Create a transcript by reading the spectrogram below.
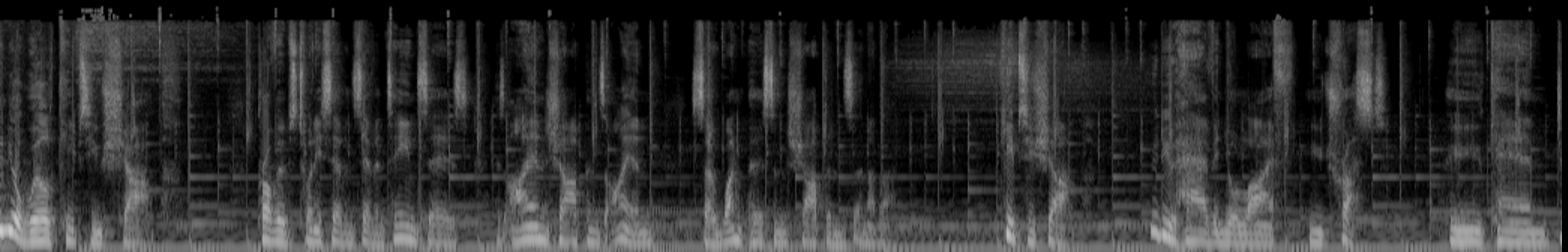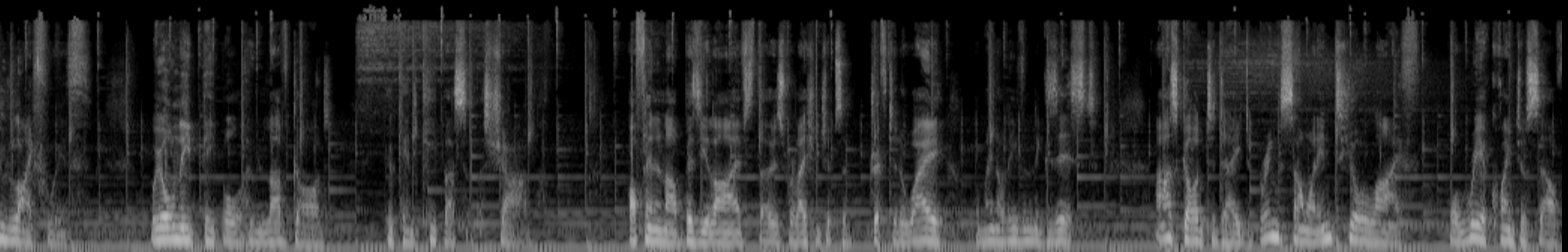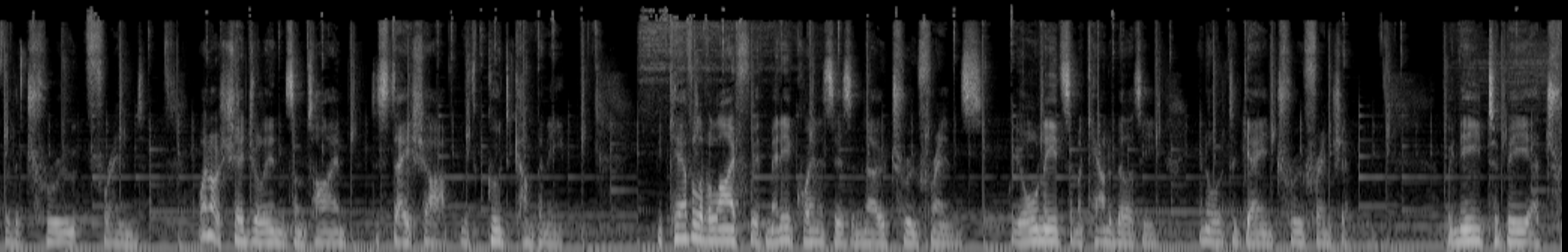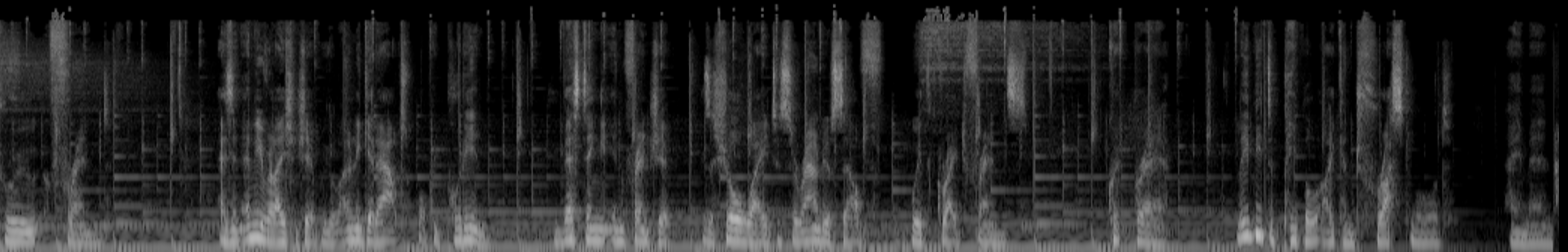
your world keeps you sharp. Proverbs 27:17 says, "As iron sharpens iron, so one person sharpens another." Keeps you sharp. Who do you have in your life you trust, who you can do life with? We all need people who love God, who can keep us sharp. Often in our busy lives, those relationships have drifted away or may not even exist. Ask God today to bring someone into your life or reacquaint yourself with a true friend. Why not schedule in some time to stay sharp with good company? Be careful of a life with many acquaintances and no true friends. We all need some accountability in order to gain true friendship. We need to be a true friend. As in any relationship, we will only get out what we put in. Investing in friendship is a sure way to surround yourself with great friends. Quick prayer. Lead me to people I can trust, Lord. Amen.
